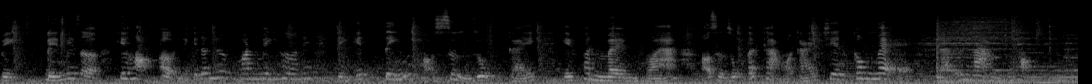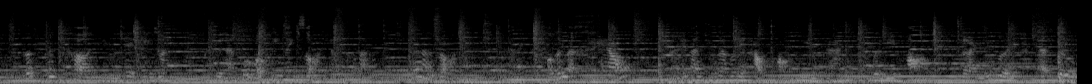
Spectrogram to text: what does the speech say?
Vì đến bây giờ khi họ ở những cái đất nước văn minh hơn ấy thì cái tính họ sử dụng cái cái phần mềm hóa họ sử dụng tất cả mọi cái trên công nghệ đã làm cho họ rất tức thời những vấn đề kinh doanh. Người Hàn Quốc họ kinh doanh giỏi lắm các bạn rất là giỏi. Đấy, họ rất là khéo. Đấy, và chúng ta có thể học họ nhiều cái bởi vì họ là những người đã từng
